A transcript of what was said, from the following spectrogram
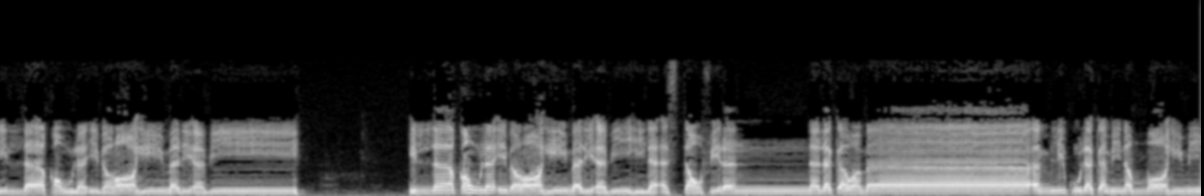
إلا قول إبراهيم لأبيه إلا قول إبراهيم لأبيه لأستغفرن لك وما أملك لك من الله من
